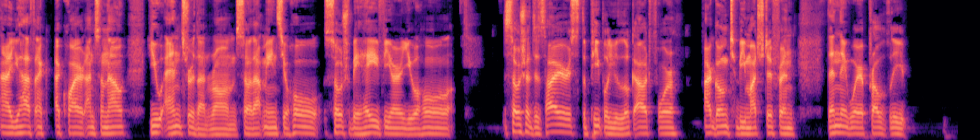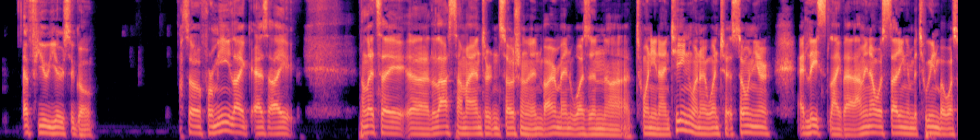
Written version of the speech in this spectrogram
uh, you have acquired until now, you enter that realm. So that means your whole social behavior, your whole social desires, the people you look out for are going to be much different than they were probably a few years ago. So for me, like as I, let's say uh, the last time I entered in social environment was in uh, 2019 when I went to Estonia, at least like that. I mean, I was studying in between, but was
